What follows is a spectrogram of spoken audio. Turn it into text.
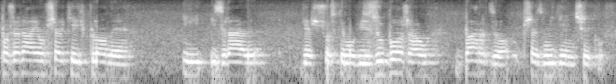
pożerają wszelkie ich plony i Izrael, wiersz szósty mówi, zubożał bardzo przez Midianczyków.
